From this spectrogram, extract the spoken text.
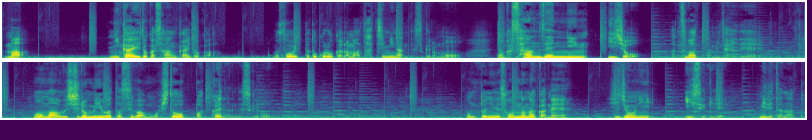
まあ、2階とか3階とか、まあそういったところからまあ立ち見なんですけども、なんか3000人以上集まったみたいで、もうまあ後ろ見渡せばもう人ばっかりなんですけど、本当にね、そんな中ね、非常にいい席で見れたなと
